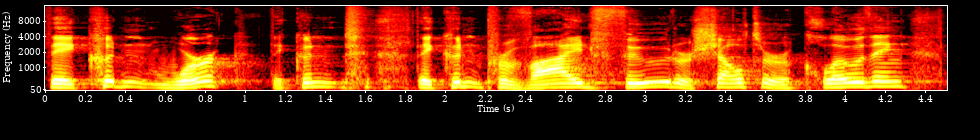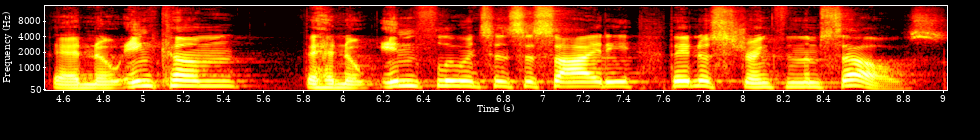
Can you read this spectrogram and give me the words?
they couldn't work, they couldn't, they couldn't provide food or shelter or clothing, they had no income, they had no influence in society, they had no strength in themselves.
